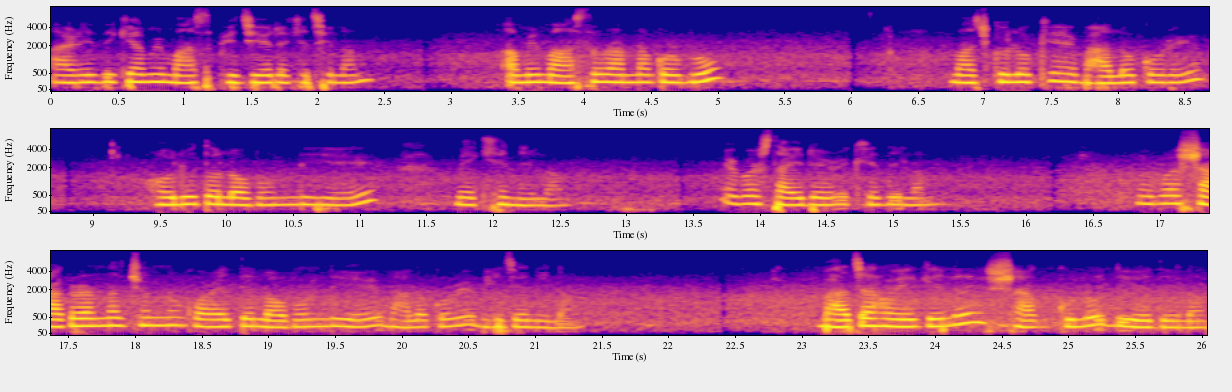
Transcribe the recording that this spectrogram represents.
আর এদিকে আমি মাছ ভিজিয়ে রেখেছিলাম। আমি মাছও রান্না করব। মাছগুলোকে ভালো করে হলুদ ও লবণ দিয়ে মেখে নিলাম। এবার সাইডে রেখে দিলাম। এবার শাক রান্নার জন্য কড়াইতে লবণ দিয়ে ভালো করে ভেজে নিলাম। ভাজা হয়ে গেলে শাকগুলো দিয়ে দিলাম।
